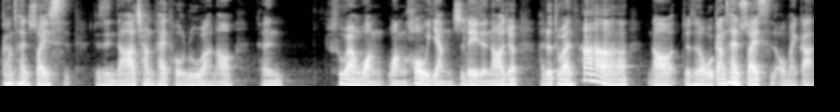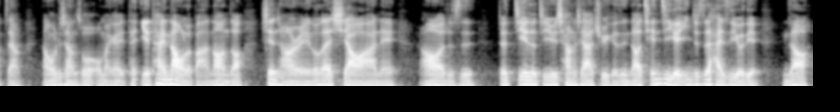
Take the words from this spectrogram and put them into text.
刚才很摔死，就是你知道他唱太投入啊，然后可能突然往往后仰之类的，然后就他就突然哈哈哈，然后就是我刚才很摔死，Oh my god，这样，然后我就想说，Oh my god，太也太闹了吧，然后你知道现场的人也都在笑啊呢，然后就是就接着继续唱下去，可是你知道前几个音就是还是有点，你知道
